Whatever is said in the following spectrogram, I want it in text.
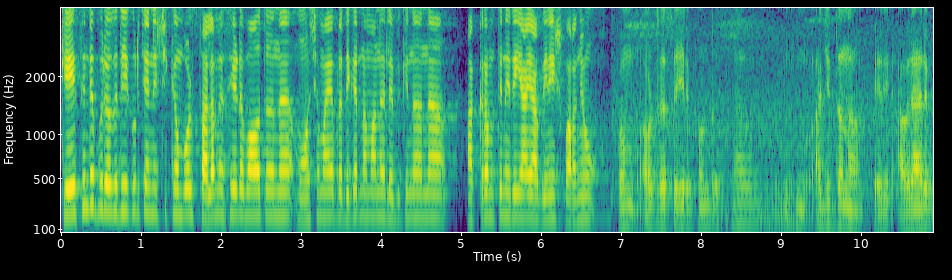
കേസിന്റെ പുരോഗതിയെക്കുറിച്ച് അന്വേഷിക്കുമ്പോൾ സ്ഥലം എസ്ഐയുടെ ഭാഗത്തു നിന്ന് മോശമായ പ്രതികരണമാണ് ലഭിക്കുന്നതെന്ന് അക്രമത്തിനിരയായ അഭിനേഷ് പറഞ്ഞു. ഇപ്പം അവിടെ ഒരു എസ് ഇരിപ്പുണ്ട്. ഉം, അജിത്ത് എന്ന പേര്. അവരാരും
